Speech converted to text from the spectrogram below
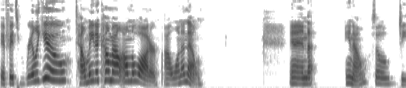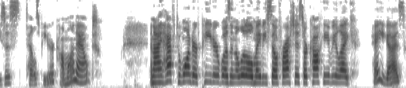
if it's really you, tell me to come out on the water. I want to know. And, you know, so Jesus tells Peter, come on out. And I have to wonder if Peter wasn't a little maybe self-righteous or cocky and be like, hey, you guys,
